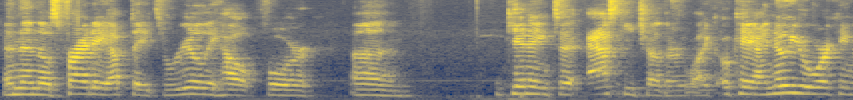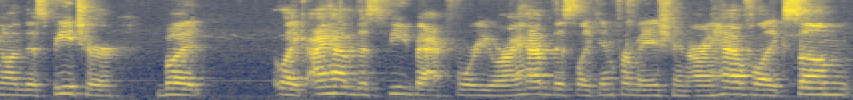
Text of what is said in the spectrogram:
And then those Friday updates really help for um, getting to ask each other, like, okay, I know you're working on this feature, but like I have this feedback for you, or I have this like information, or I have like some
